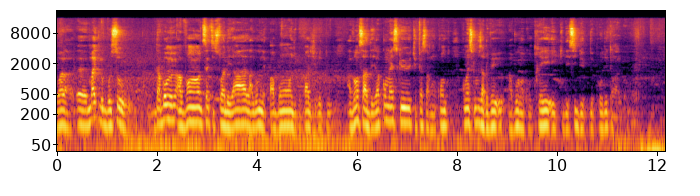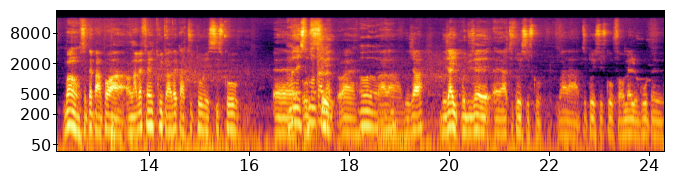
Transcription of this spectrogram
Voilà, euh, Mike Le Bosso, d'abord même avant cette histoire ah, l'album n'est pas bon, je ne peux pas gérer tout. Avant ça, déjà, comment est-ce que tu fais sa rencontre? Comment est-ce que vous arrivez à vous rencontrer et qui décide de, de produire ton album? Bon, c'était par rapport à. On avait fait un truc avec Atuto et Cisco. Euh, Ah, l'instrumental, Ouais. Ouais, ouais, ouais. Voilà. Déjà, déjà, ils produisaient euh, Atuto et Cisco. Voilà. Atuto et Cisco formaient le groupe euh,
